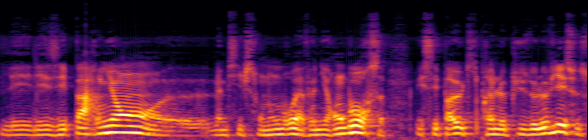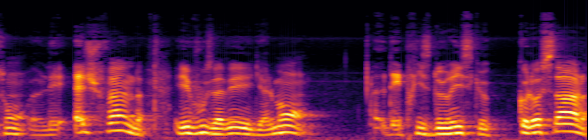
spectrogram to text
les, épargnants, euh, même s'ils sont nombreux à venir en bourse, mais c'est pas eux qui prennent le plus de leviers, ce sont les hedge funds. Et vous avez également des prises de risque colossales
